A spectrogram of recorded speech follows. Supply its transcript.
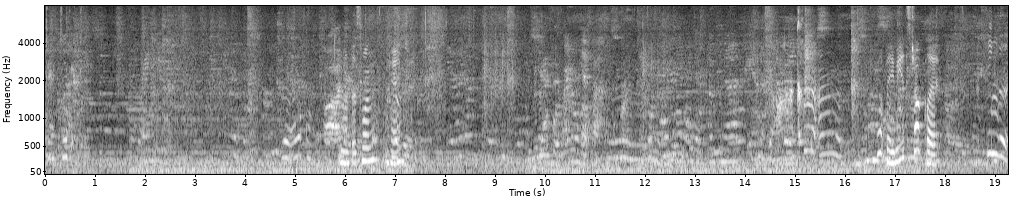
Dad did it. No, I. You want this one? Okay. Ah, come on. What, baby? It's chocolate. Fingers.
